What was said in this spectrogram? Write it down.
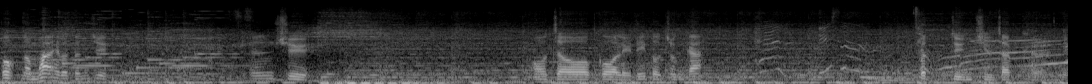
哦，林克喺度等住，跟住我就過嚟呢度中間，不斷召集強力。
